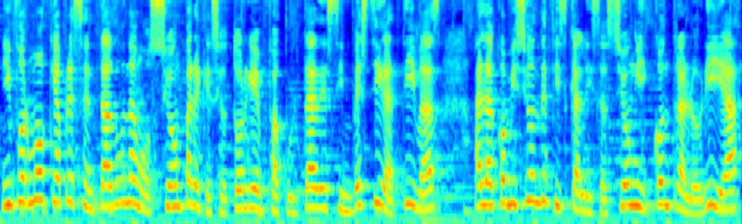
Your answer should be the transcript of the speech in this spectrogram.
informó que ha presentado una moción para que se otorguen facultades investigativas a la Comisión de Fiscalización y Contraloría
